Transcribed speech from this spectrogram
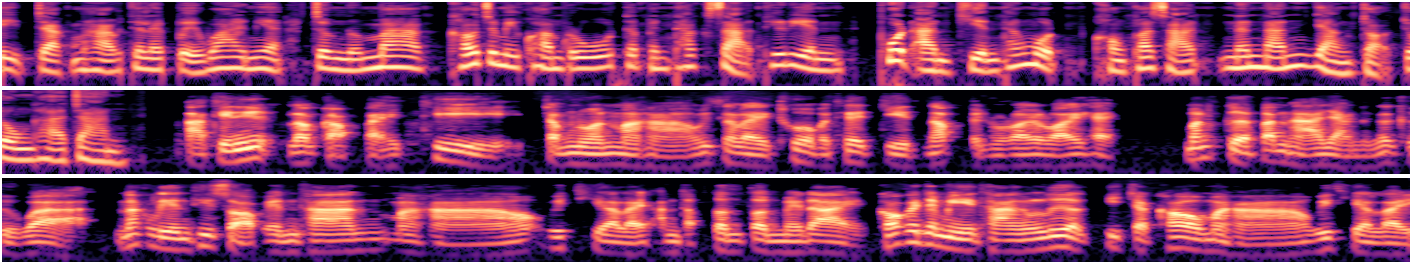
ลิตจากมหาวิทยาลัยเป่ยว่ายเนี่ยจำนวนมากเขาจะมีความรู้จะเป็นทักษะที่เรียนพูดอ่านเขียนทั้งหมดของภาษานั้นๆ อย่างเจาะจงค่ะอาจารย์ อะทีนี้เรากลับไปที่จำนวนมหาวิทยาลัยทั่วประเทศจีนนับเป็นร้อยร้อยแห่ง มันเกิดปัญหาอย่างหนึ่งก็คือว่า นักเรียนที่สอบเอนทานมหาวิทยาลัยอันดับต้นๆไม่ได้เขาก็จะมีทางเลือกที่จะเข้ามหาวิทยาลัย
